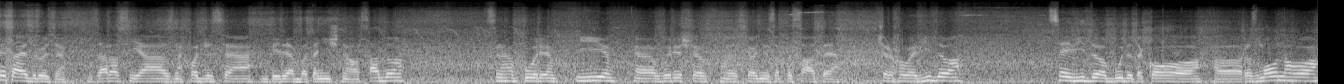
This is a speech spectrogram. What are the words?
Вітаю, друзі! Зараз я знаходжуся біля ботанічного саду в Сингапурі і е, вирішив е, сьогодні записати чергове відео. Це відео буде такого е, розмовного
